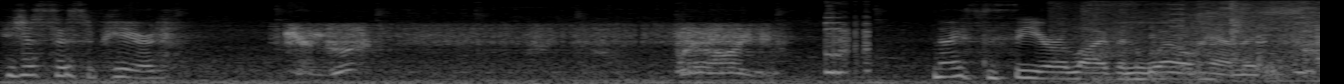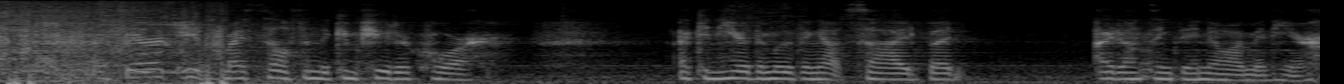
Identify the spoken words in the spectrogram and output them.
He just disappeared. Kendra? Where are you? Nice to see you're alive and well, Hammond. I barricaded myself in the computer core. I can hear them moving outside, but I don't think they know I'm in here.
